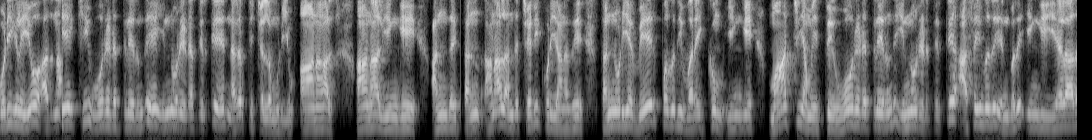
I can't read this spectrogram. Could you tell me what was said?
கொடிகளையோ அதனால் இயக்கி ஒரு இடத்திலிருந்து இன்னொரு இடத்திற்கு நகர்த்தி செல்ல முடியும். ஆனால் ஆனால் இங்கே அந்த தன் ஆனால் அந்த செடி கொடியானது தன்னுடைய வேர் பகுதி வரைக்கும் இங்கே மாற்றி அமைத்து ஓரிடத்திலிருந்து இன்னொரு இடத்திற்கு அசைவது என்பது இங்கே இயலாத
